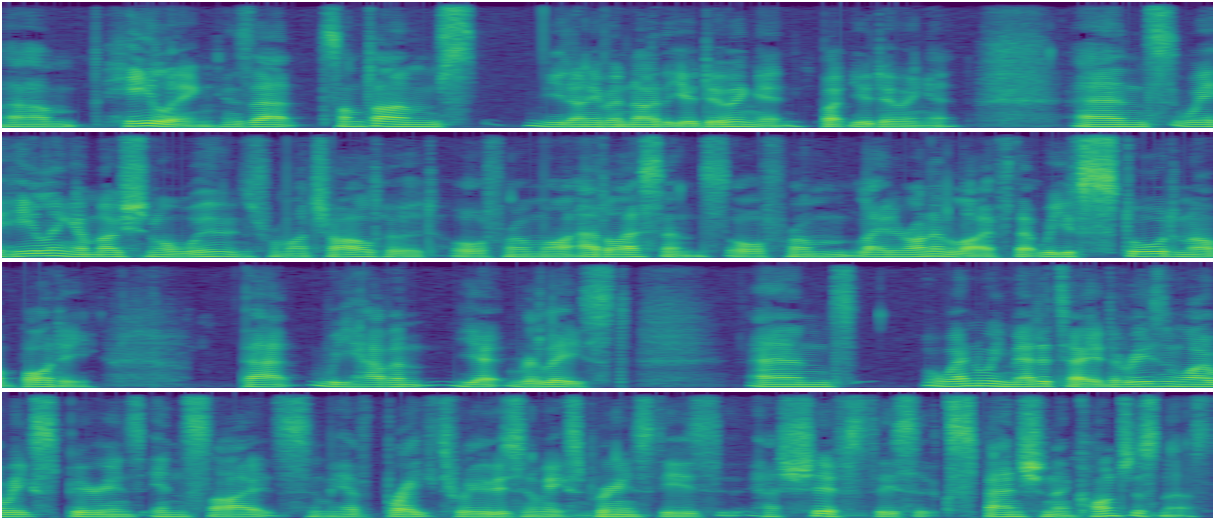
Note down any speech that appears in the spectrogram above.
um, healing is that sometimes you don't even know that you're doing it, but you're doing it. And we're healing emotional wounds from our childhood or from our adolescence or from later on in life that we've stored in our body that we haven't yet released. And when we meditate, the reason why we experience insights and we have breakthroughs and we experience these uh, shifts, this expansion in consciousness,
